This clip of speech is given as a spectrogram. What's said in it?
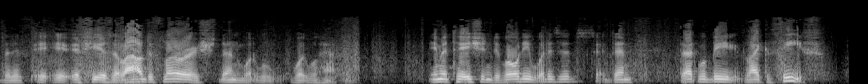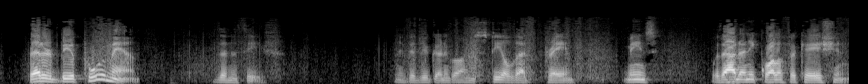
That if, if she is allowed to flourish, then what will, what will happen? Imitation devotee, what is it? Then that would be like a thief. Better be a poor man than a thief. If you're going to go and steal that prem, means without any qualification.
